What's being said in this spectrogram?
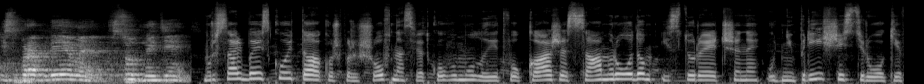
из проблемы в судный день. Мурсаль Бейськой також прийшов на святкову молитву. Каже, сам родом із Туреччини. У Дніпрі 6 років.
